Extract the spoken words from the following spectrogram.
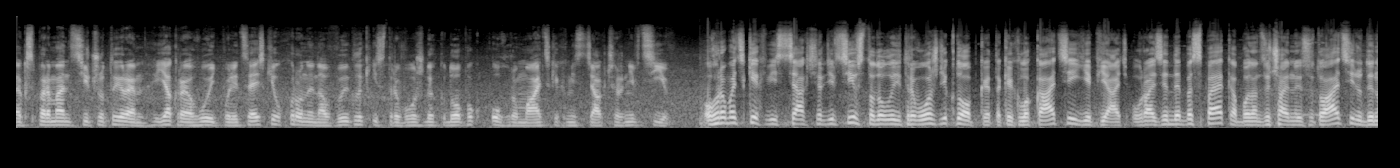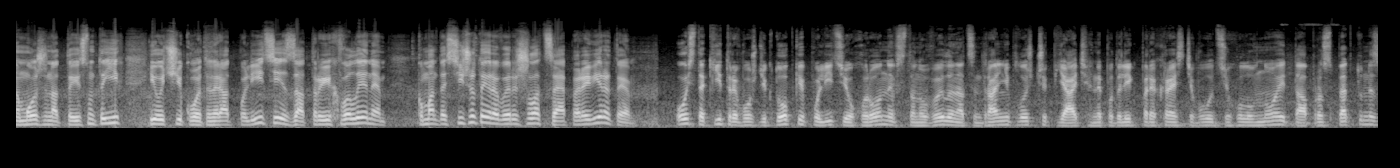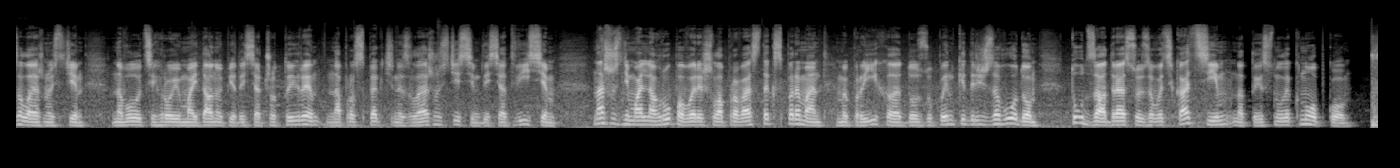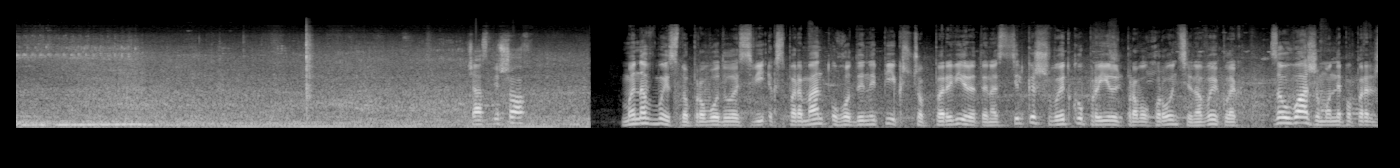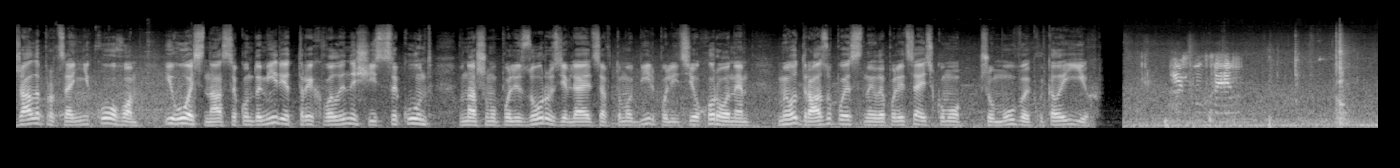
Експеримент Сі 4 Як реагують поліцейські охорони на виклик із тривожних кнопок у громадських місцях Чернівців? У громадських місцях Чернівців встановлені тривожні кнопки. Таких локацій є 5. У разі небезпеки або надзвичайної ситуації людина може натиснути їх і очікувати наряд поліції за 3 хвилини. Команда Сі 4 вирішила це перевірити. Ось такі тривожні кнопки поліції охорони встановили на центральній площі 5, неподалік перехрестя вулиці Головної та проспекту Незалежності, на вулиці Героїв Майдану 54, на проспекті Незалежності 78. Наша знімальна група вирішила провести експеримент. Ми приїхали до зупинки дріжзаводу. Тут за адресою Заводська 7 натиснули кнопку. Час пішов. Ми навмисно проводили свій експеримент у години пік, щоб перевірити, настільки швидко приїдуть правоохоронці на виклик. Зауважимо, не попереджали про це нікого. І ось на секундомірі 3 хвилини 6 секунд. В нашому полі зору з'являється автомобіль поліції охорони. Ми одразу пояснили поліцейському, чому викликали їх.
